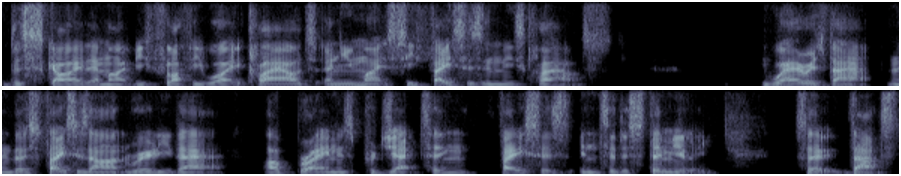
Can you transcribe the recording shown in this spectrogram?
the sky, there might be fluffy white clouds, and you might see faces in these clouds. Where is that? I mean, those faces aren't really there. Our brain is projecting faces into the stimuli. So that's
